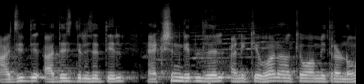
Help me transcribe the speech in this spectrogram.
आजी आदेश दिले जातील ॲक्शन घेतली जाईल आणि केव्हा ना केव्हा मित्रांनो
